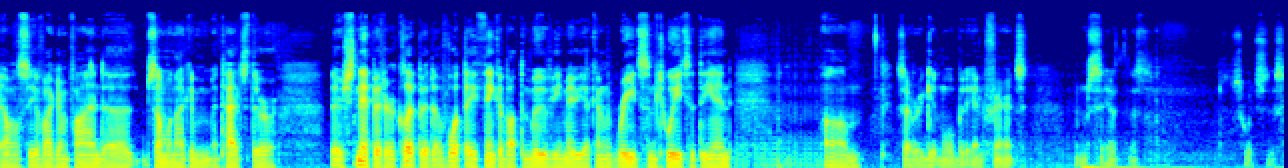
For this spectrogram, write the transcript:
I'll see if I can find uh, someone I can attach their their snippet or clip it of what they think about the movie. Maybe I can read some tweets at the end. Um, Sorry, we're getting a little bit of interference. Let me see if this switch this.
